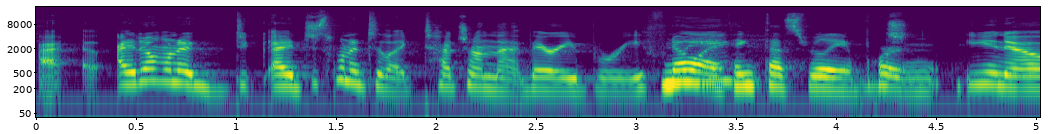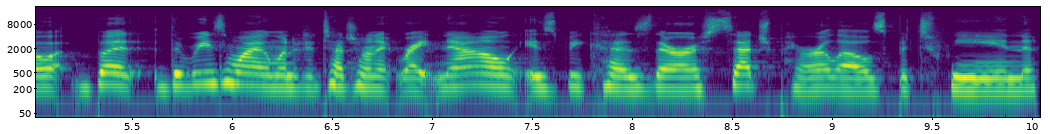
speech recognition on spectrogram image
I, I don't want to. I just wanted to like touch on that very briefly. no, I think that's really important. you know. But the reason why I wanted to touch on it right now is because there are such parallels between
